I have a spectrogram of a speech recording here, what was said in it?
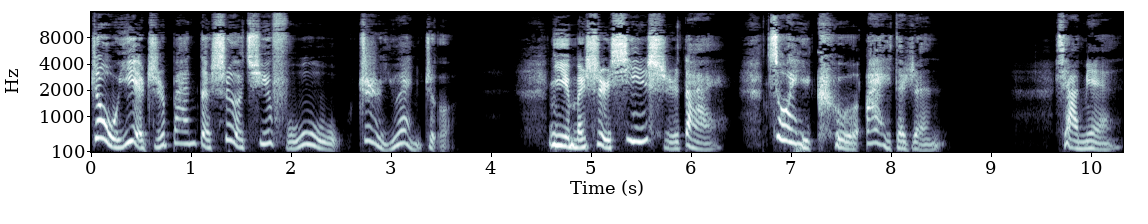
昼夜值班的社区服务志愿者，你们是新时代最可爱的人。下面，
